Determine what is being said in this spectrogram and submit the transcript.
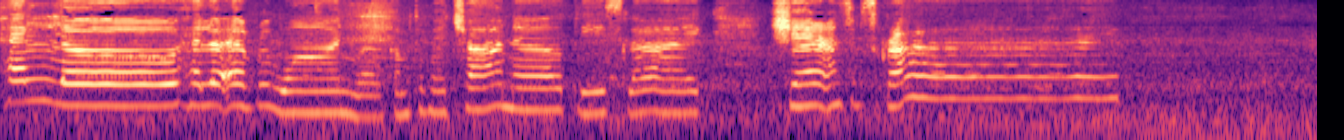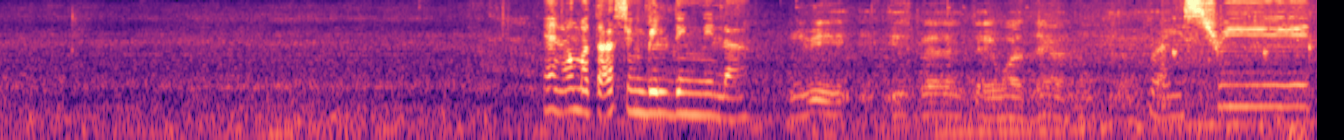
Hello! Hello everyone! Welcome to my channel. Please like, share, and subscribe. Yan o, mataas yung building nila. Maybe it's better they were there. Rice Street,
